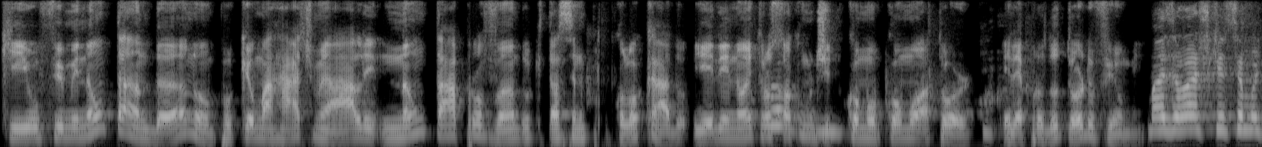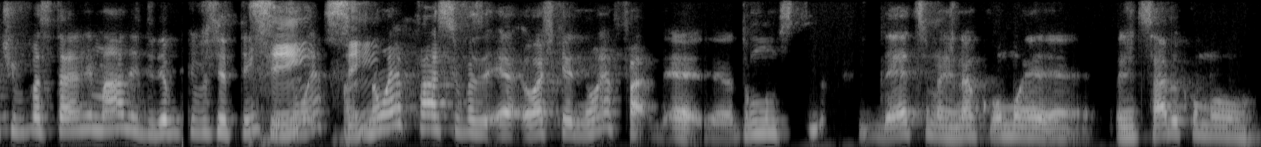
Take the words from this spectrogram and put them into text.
que o filme não tá andando porque o Mahatma Ali não tá aprovando o que tá sendo colocado. E ele não entrou só como, como, como ator, ele é produtor do filme. Mas eu acho que esse é motivo pra estar animado, entendeu? Porque você tem que. Sim, não, é, sim. não é fácil fazer. É, eu acho que não é fácil. É, todo mundo deve se imaginar como é. A gente sabe como.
